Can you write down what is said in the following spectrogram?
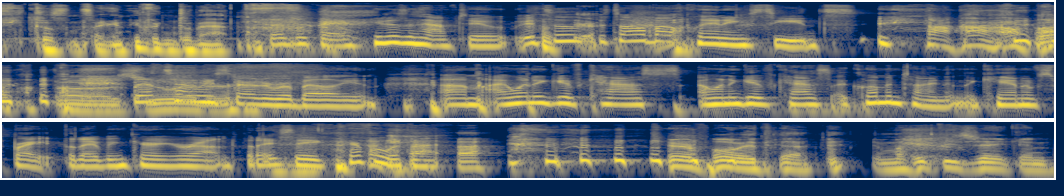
He doesn't say anything to that. That's okay. He doesn't have to. It's a, it's all about planting seeds. That's how we start a rebellion. Um, I want to give Cass I want to give Cass a clementine in the can of Sprite that I've been carrying around, but I say careful with that. Careful with that. It might be shaking.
